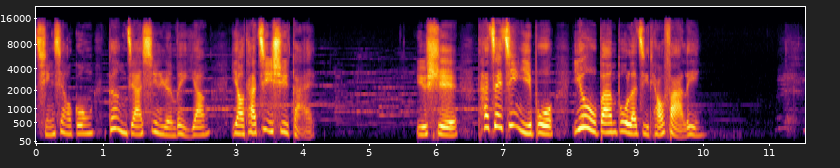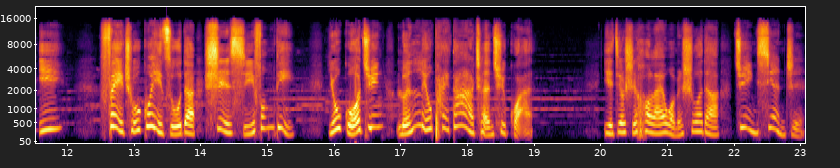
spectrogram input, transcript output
秦孝公更加信任未央，要他继续改。于是他再进一步，又颁布了几条法令：一、废除贵族的世袭封地，由国君轮流派大臣去管，也就是后来我们说的郡县制；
